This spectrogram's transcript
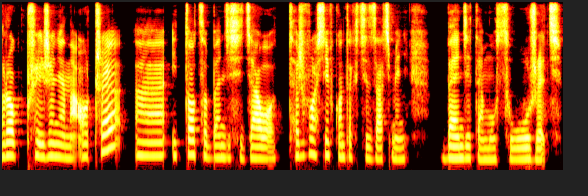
rok przejrzenia na oczy yy, i to, co będzie się działo też właśnie w kontekście zaćmień, będzie temu służyć.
